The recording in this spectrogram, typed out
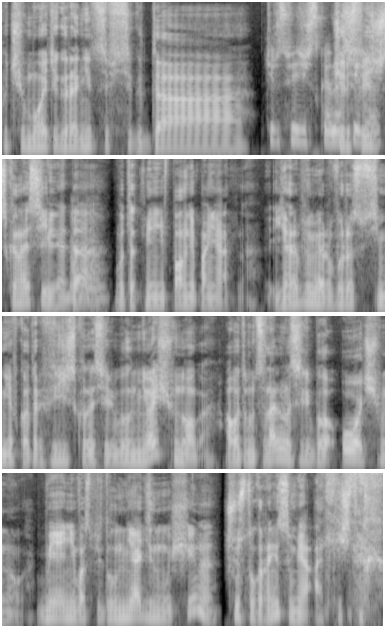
почему эти границы всегда Через физическое насилие. Через физическое насилие, да. Угу. Вот это мне не вполне понятно. Я, например, вырос в семье, в которой физического насилия было не очень много, а вот эмоционального насилия было очень много. Меня не воспитывал ни один мужчина. Чувство границ у меня отличное.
